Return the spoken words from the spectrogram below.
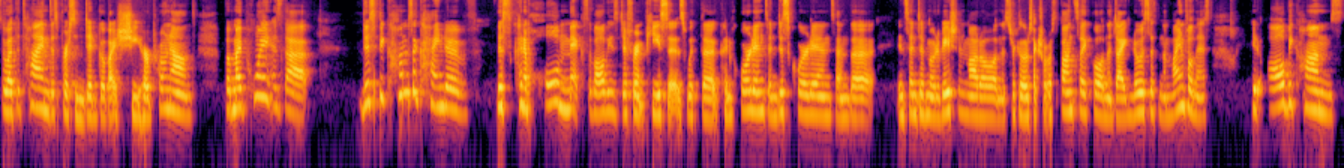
So at the time, this person did go by she, her pronouns. But my point is that this becomes a kind of this kind of whole mix of all these different pieces with the concordance and discordance and the incentive motivation model and the circular sexual response cycle and the diagnosis and the mindfulness. It all becomes,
